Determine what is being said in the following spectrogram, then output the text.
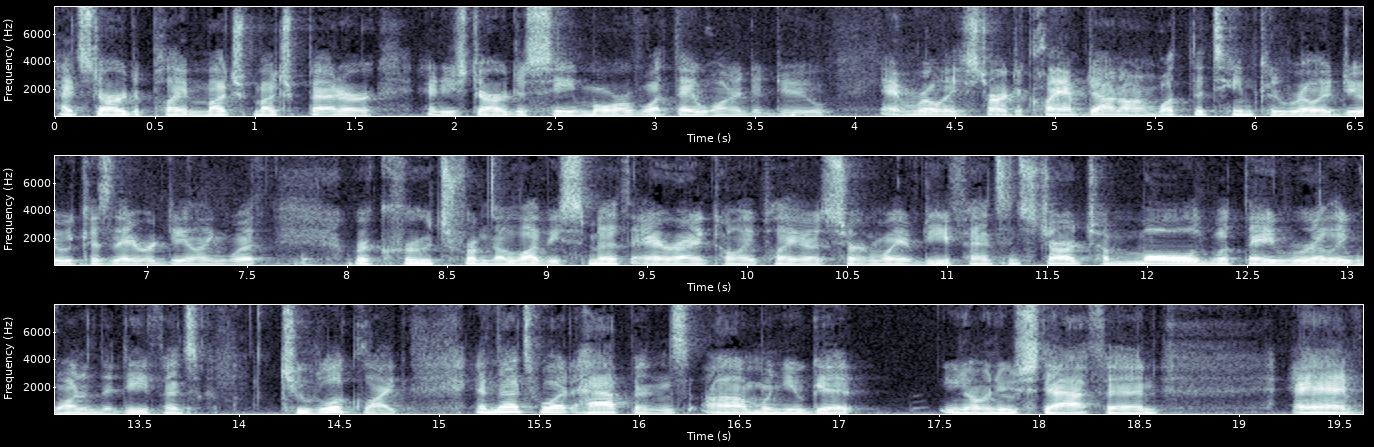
had started to play much, much better, and you started to see more of what they wanted to do and really started to clamp down on what the team could really do because they were dealing with recruits from the Lovie Smith era and could only play a certain way of defense and start to mold what they really wanted the defense to look like. And that's what happens um, when you get, you know, a new staff in. And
